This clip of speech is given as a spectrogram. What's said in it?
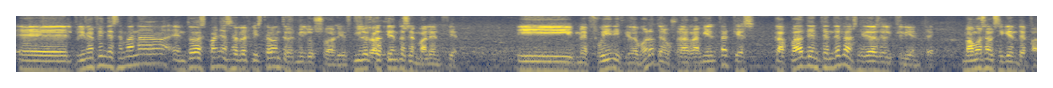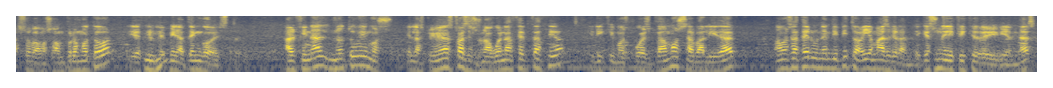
Eh, el primer fin de semana en toda España se registraron 3.000 usuarios, 1.800 en Valencia. Y me fui diciendo, bueno, tenemos una herramienta que es capaz de entender las necesidades del cliente. Vamos al siguiente paso, vamos a un promotor y decirle, mira, tengo esto. Al final no tuvimos en las primeras fases una buena aceptación y dijimos, pues vamos a validar, vamos a hacer un MVP todavía más grande, que es un edificio de viviendas,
